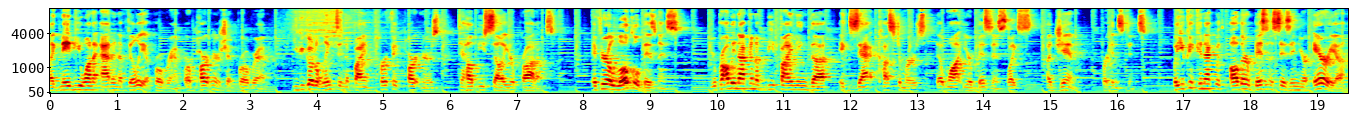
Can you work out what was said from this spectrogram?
Like maybe you want to add an affiliate program or partnership program. You could go to LinkedIn to find perfect partners to help you sell your products. If you're a local business, you're probably not going to be finding the exact customers that want your business, like a gym, for instance. But you can connect with other businesses in your area,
